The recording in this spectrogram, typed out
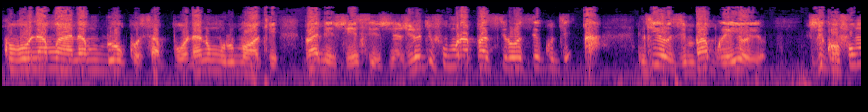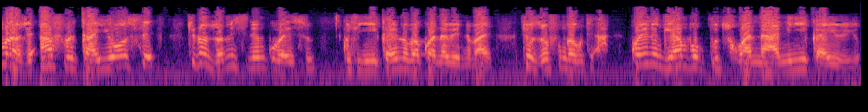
kuona mwana mudoko sabhona nomurume wake vane zvese zviya. Zvinotifumura pasi rose kuti ah ndiyo zimbabwe iyoyo. Zvigofumura zveafrica yose. Tinonzwa misi nenguva isu kuti nyika inovakwa navene vayo. Tozofunga kuti ah ko inenge yamboputswa nani nyika iyoyo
